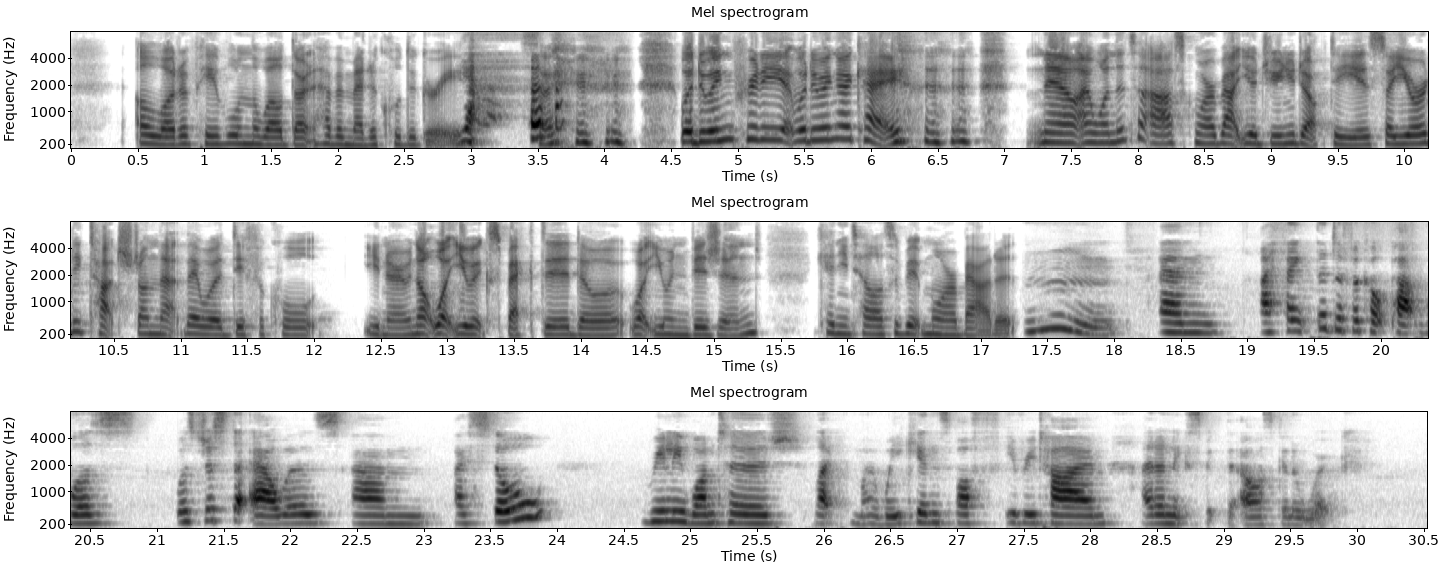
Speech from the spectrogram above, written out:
a lot of people in the world don't have a medical degree. Yeah. so we're doing pretty, we're doing okay. now, I wanted to ask more about your junior doctor years. So you already touched on that; they were difficult. You know, not what you expected or what you envisioned. Can you tell us a bit more about it? Mm. And I think the difficult part was was just the hours. Um, I still really wanted like my weekends off every time. I didn't expect that I was going to work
